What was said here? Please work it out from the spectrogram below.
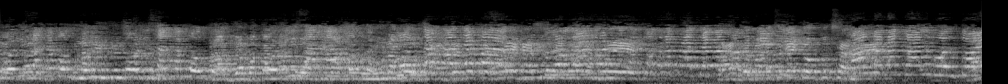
पोलिसांना फोन कर पोलिसांना फोन कर प्राध्यापकांना तू अशी भाषा बोलू नको. कोणता प्राध्यापक? प्राध्यापक तुला काय काय बोलतोय? स्वतःला प्राध्यापक प्राध्यापकाचं काय कौतुक सांगताय? हा मला काल बोलतोय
